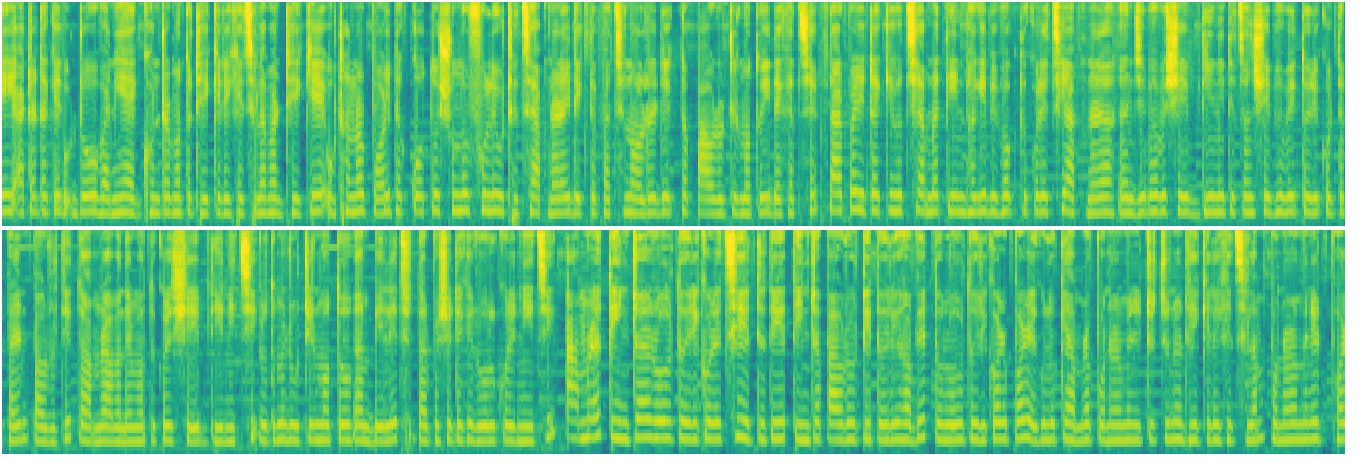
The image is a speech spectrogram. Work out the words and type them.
এই আটাটাকে ডো বানিয়ে এক ঘণ্টার মতো ঢেকে রেখেছিলাম, আর ঢেকে উঠানোর পর এটা কত সুন্দর ফুলে উঠেছে, আপনারাই দেখতে পাচ্ছেন অলরেডি একটা পাউরুটির মতোই দেখাচ্ছে। তারপর এটাকে হচ্ছে আমরা তিন ভাগে বিভক্ত করেছি, আপনারা যেভাবে শেপ দিয়ে নিতে চান, সেভাবেই তৈরি করতে পারেন পাউরুটি। তো আমরা আমাদের মতো করে শেপ দিয়ে নিচ্ছি প্রথমে রুটির মতো বেলে তারপর সেটাকে রোল করে নিয়েছি। আমরা তিনটা রোল তৈরি করেছি। এটা দিয়ে তিনটা পাউরুটি তৈরি হবে। তো রোল তৈরি করার পর এগুলোকে আমরা পনেরো মিনিটের জন্য ঢেকে রেখেছিলাম। পনেরো মিনিট পর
